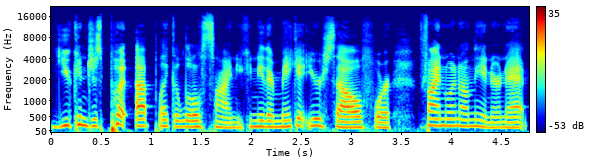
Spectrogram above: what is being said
you can just put up like a little sign. You can either make it yourself or find one on the internet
